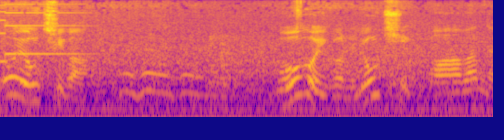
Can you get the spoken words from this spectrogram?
또 용치가. 뭐고, 이거는? 용치. 아, 맞네.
